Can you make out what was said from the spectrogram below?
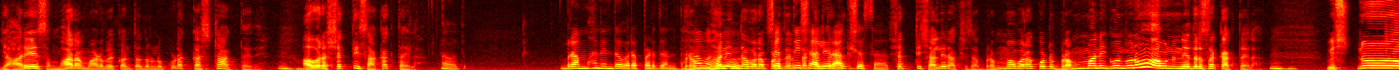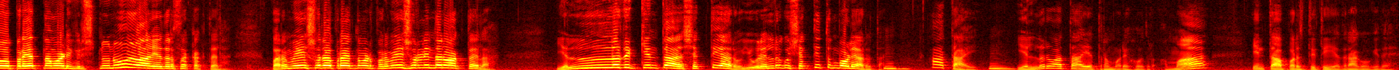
ಯಾರೇ ಸಂಹಾರ ಮಾಡಬೇಕು ಅಂತಂದ್ರೂ ಕೂಡ ಕಷ್ಟ ಆಗ್ತಾ ಇದೆ. ಅವರ ಶಕ್ತಿ ಸಾಕಾಗ್ತಾ ಇಲ್ಲ. ಹೌದು. ಬ್ರಹ್ಮನಿಂದ ವರ ಪಡೆದಂತ ಬ್ರಹ್ಮನಿಂದ ವರ ಪಡೆದ ಶಕ್ತಿಶಾಲಿ ರಾಕ್ಷಸ. ಶಕ್ತಿಶಾಲಿ ರಾಕ್ಷಸ. ಬ್ರಹ್ಮ ವರ ಕೊಟ್ಟು ಬ್ರಹ್ಮನಿಗೂ ಅವನನ್ನು ಎದುರಿಸಕ್ಕಾಗ್ತಾ ಇಲ್ಲ. ವಿಷ್ಣು ಪ್ರಯತ್ನ ಮಾಡಿ ವಿಷ್ಣುನೂ ಎದುರಿಸಕ್ಕಾಗ್ತಾ ಇಲ್ಲ. ಪರಮೇಶ್ವರ ಪ್ರಯತ್ನ ಮಾಡಿ ಪರಮೇಶ್ವರನಿಂದನೂ ಆಗ್ತಾ ಇಲ್ಲ. ಎಲ್ಲದಕ್ಕಿಂತ ಶಕ್ತಿ ಯಾರು? ಇವರೆಲ್ಲರಿಗೂ ಶಕ್ತಿ ತುಂಬವಳು ಯಾರು ತಾ- ಆ ತಾಯಿ. ಎಲ್ಲರೂ ಆ ತಾಯಿ ಹತ್ರ ಮೊರೆ ಹೋದರು. ಅಮ್ಮ ಇಂಥ ಪರಿಸ್ಥಿತಿ ಎದುರಾಗೋಗಿದೆ.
